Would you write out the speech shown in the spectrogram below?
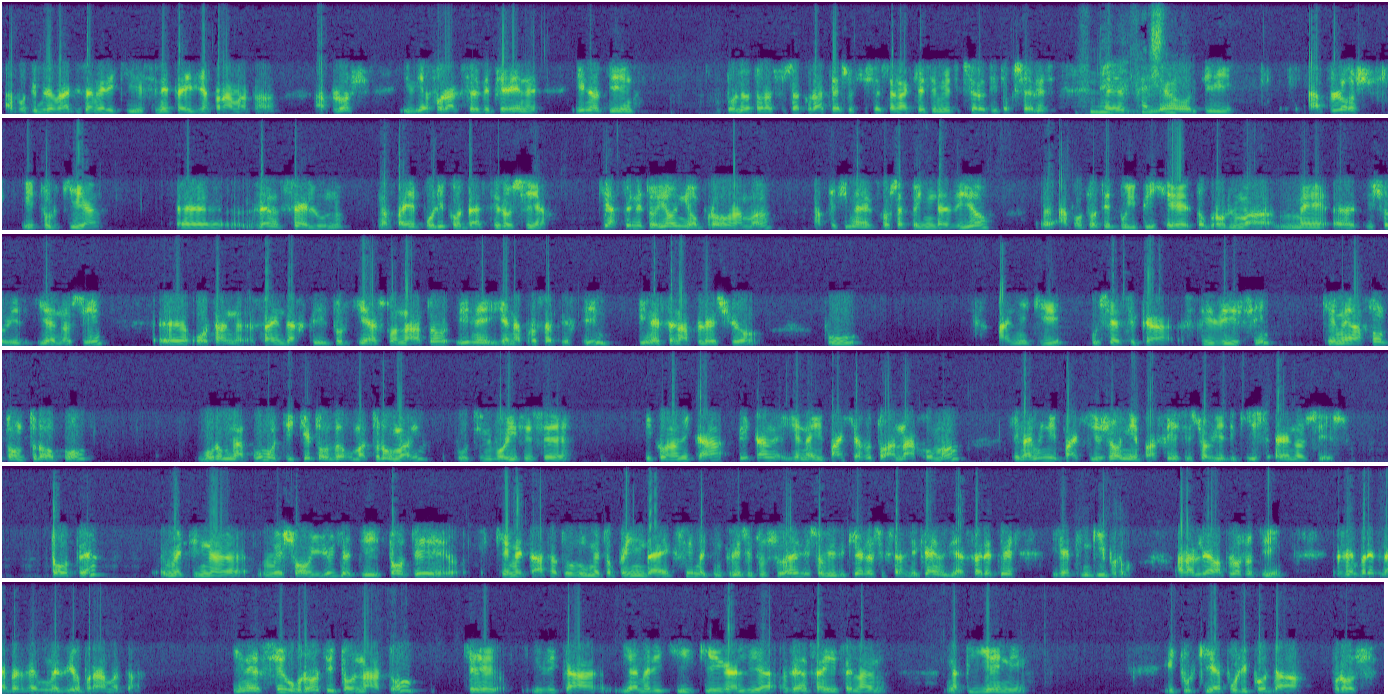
Από την πλευρά της Αμερικής είναι τα ίδια πράγματα. Απλώς η διαφορά, ξέρετε ποια είναι; Είναι ότι, το λέω τώρα στους ακροατές, όχι σε εσένα Κρήτη, γιατί ξέρω ότι το ξέρεις, ναι, ε, λέω ότι απλώς η Τουρκία ε, δεν θέλουν να πάει πολύ κοντά στη Ρωσία. Και αυτό είναι το αιώνιο πρόγραμμα από το 1952, ε, από τότε που υπήρχε το πρόβλημα με ε, τη Σοβιετική Ένωση, ε, όταν θα ενταχθεί η Τουρκία στο ΝΑΤΟ είναι για να προστατευτεί είναι σε ένα πλαίσιο που ανήκει ουσιαστικά στη Δύση και με αυτόν τον τρόπο μπορούμε να πούμε ότι και το δόγμα Τρούμαν που την βοήθησε οικονομικά ήταν για να υπάρχει αυτό το ανάχωμα και να μην υπάρχει ζώνη επαφής της Σοβιετικής Ένωσης τότε με την ε, Μεσόγειο γιατί τότε και μετά θα το δούμε το 1956 με την κρίση του Σουέζ η Σοβιετική Ένωση ξαφνικά ενδιαφέρεται για την Κύπρο. Άρα λέω απλώς ότι δεν πρέπει να μπερδεύουμε δύο πράγματα. Είναι σίγουρο ότι το ΝΑΤΟ και ειδικά η Αμερική και η Γαλλία δεν θα ήθελαν να πηγαίνει η Τουρκία πολύ κοντά προς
